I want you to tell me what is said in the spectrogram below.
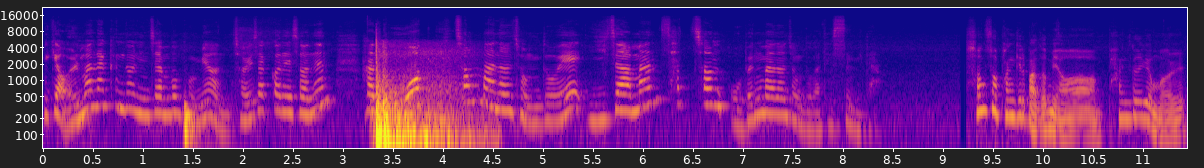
이게 얼마나 큰 돈인지 한번 보면 저희 사건에서는 한 5억 2천만 원 정도의 이자만 4,500만 원 정도가 됐습니다. 선소 판결 받으면 판결금을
